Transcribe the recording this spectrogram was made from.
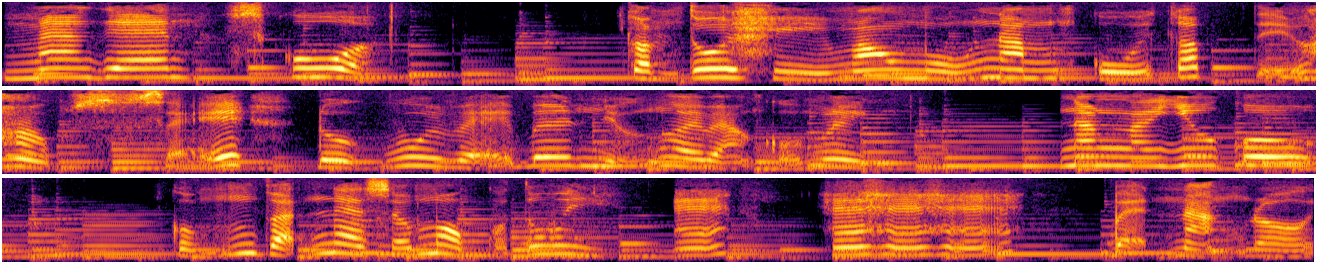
Magan School. Còn tôi thì mong muốn năm cuối cấp tiểu học sẽ được vui vẻ bên những người bạn của mình. Năm nay Yuko cũng vẫn là số một của tôi. À ha ha ha. Bệnh nặng rồi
